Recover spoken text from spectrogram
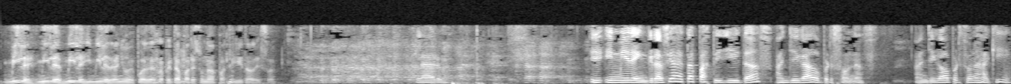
miles, miles, miles y miles de años después, de repente aparece una pastillita de esa. Claro. Y, miren, gracias a estas pastillitas han llegado personas, han llegado personas aquí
